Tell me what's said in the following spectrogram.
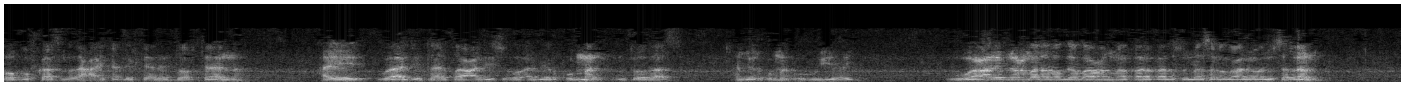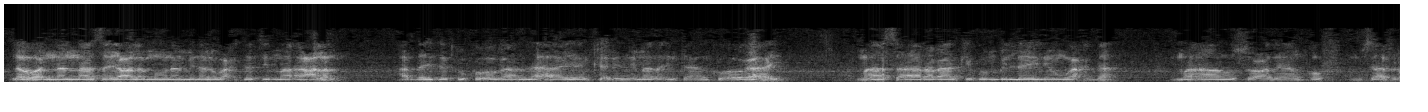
oo qofkaas madaxa ay ka dhigteen ay doorteenna ay waajib tahay taacadiisa oo amiir quman intoodaas amiir quman uu u yahay وعن بن cمر رضي الله عنهma qال qال رsuل الlh صلى الله عليه ولي وسلم low ana annaasa yaclamuuna min alwaxdati maa aclam hadday dadku ku ogaan lahaayeen kelinimada inta aan ku ogahay maa saara raakibun bileylin waxda ma aanu socdeen qof musaafir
